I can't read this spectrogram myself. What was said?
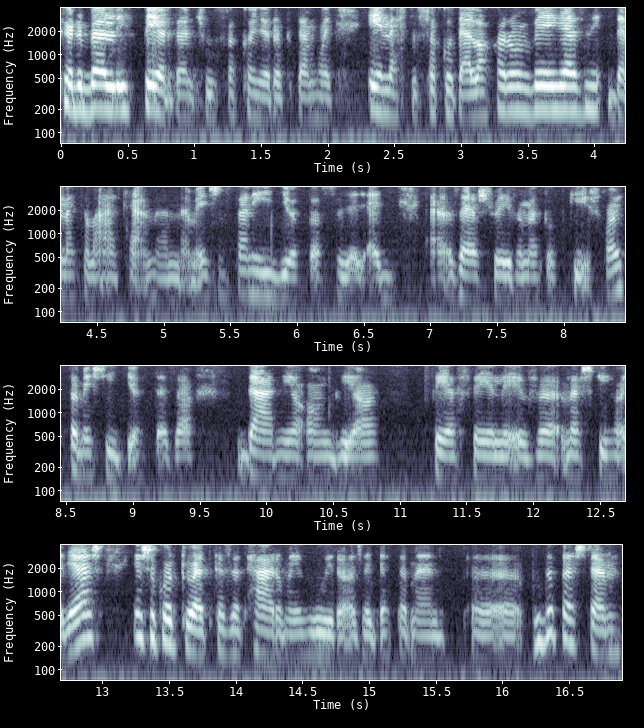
körülbelül itt térden csúszva könyörögtem, hogy én ezt a szakot el akarom végezni, de nekem el kell mennem. És aztán így jött az, hogy egy, egy, az első évemet ott ki is hagytam, és így jött ez a Dánia-Anglia fél-fél éves kihagyás, és akkor következett három év újra az egyetemen Budapesten,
